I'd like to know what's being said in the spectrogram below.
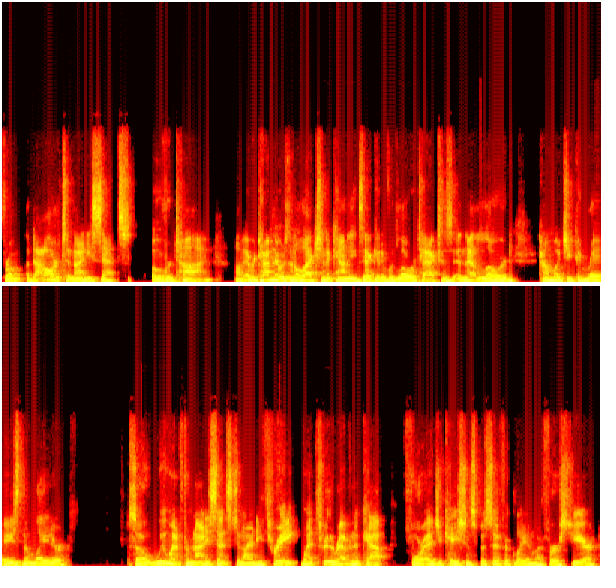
from a dollar to 90 cents over time. Um, every time there was an election, a county executive would lower taxes, and that lowered how much you could raise them later. So we went from 90 cents to 93, went through the revenue cap for education specifically in my first year.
